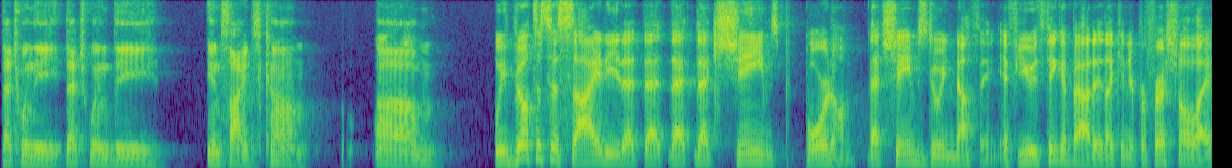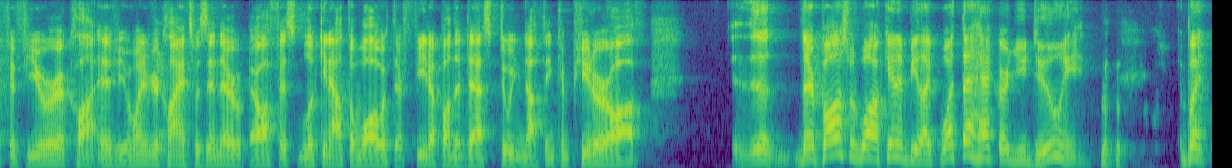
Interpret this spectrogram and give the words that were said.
that's when the that's when the insights come. Um, we've built a society that that that that shames boredom that shames doing nothing. If you think about it like in your professional life if you were a client if one of your clients was in their office looking out the wall with their feet up on the desk doing nothing computer off the, their boss would walk in and be like what the heck are you doing? But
